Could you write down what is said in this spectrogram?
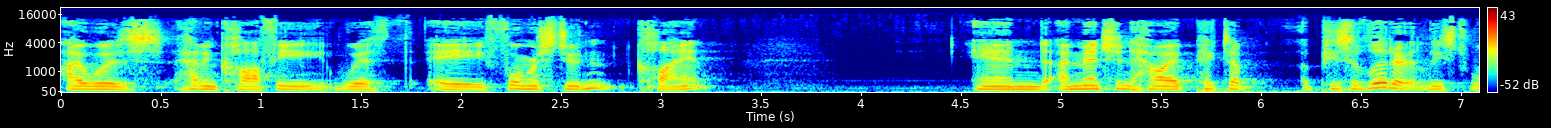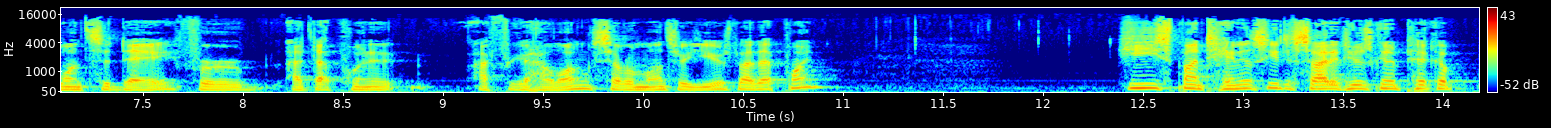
I was having coffee with a former student client, and I mentioned how I picked up a piece of litter at least once a day for, at that point, I forget how long, several months or years by that point. He spontaneously decided he was going to pick up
